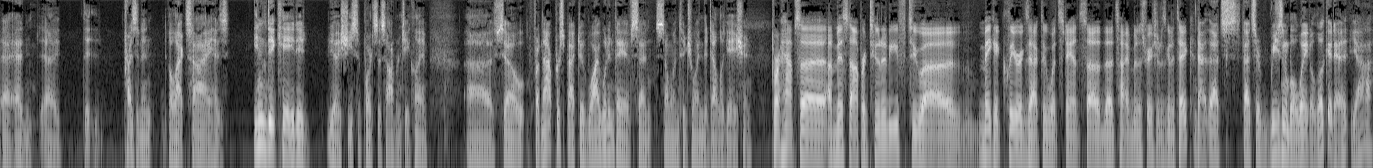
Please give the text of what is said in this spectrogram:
Uh, and uh, the President-elect Tsai has indicated you know, she supports the sovereignty claim. Uh, so, from that perspective, why wouldn't they have sent someone to join the delegation? perhaps a, a, missed opportunity to uh, make it clear exactly what stance uh, the Tsai administration is going to take? That, that's that's a reasonable way to look at it. Yeah.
